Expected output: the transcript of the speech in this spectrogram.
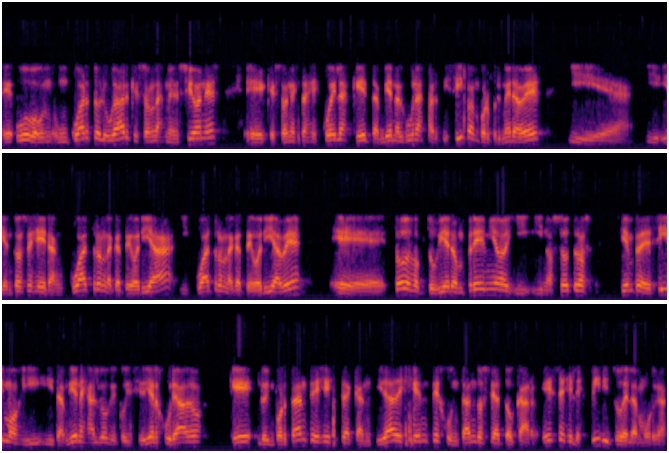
eh, hubo un, cuarto lugar que son las menciones, eh, que son estas escuelas que también algunas participan por primera vez y, y, entonces eran cuatro en la categoría A y cuatro en la categoría B. todos obtuvieron premio y, y nosotros siempre decimos, y, también es algo que coincidía el jurado, que lo importante es esta cantidad de gente juntándose a tocar. Ese es el espíritu de la murga.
